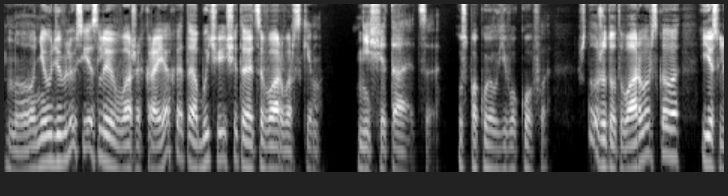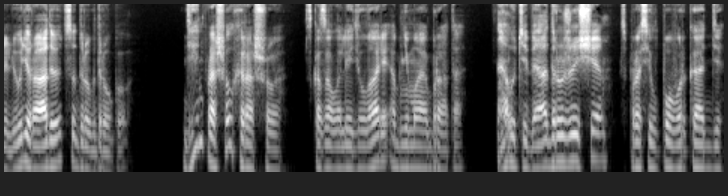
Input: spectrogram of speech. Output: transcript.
Но не удивлюсь, если в ваших краях это обычай считается варварским». «Не считается», — успокоил его Кофа. «Что же тут варварского, если люди радуются друг другу?» «День прошел хорошо», — сказала леди Ларри, обнимая брата. «А у тебя, дружище?» — спросил повар Кадди.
